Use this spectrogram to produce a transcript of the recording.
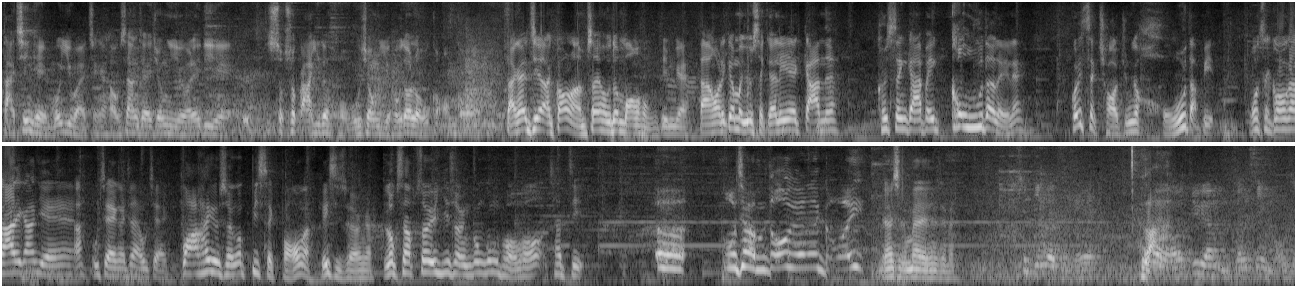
但係千祈唔好以為淨係後生仔中意喎呢啲嘢，叔叔阿姨都好中意，好多老講過。大家知啦，江南西好多網紅店嘅，但係我哋今日要食嘅呢一間咧，佢性價比高得嚟咧。嗰啲食材仲要好特別，我食過㗎啦呢間嘢，啊好正嘅真係好正。哇！喺要上個必食榜啊，幾時上㗎？六十歲以上公公婆婆七折。呃我差唔多㗎啦，各位。你想食咩？你想食咩？先點佢條嘢。嗱我豬樣唔新鮮唔好食，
